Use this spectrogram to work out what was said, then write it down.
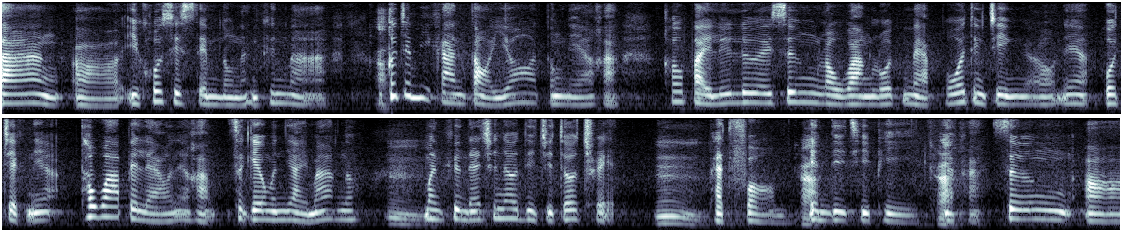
สร้าง ecosystem ตรงนั้นขึ้นมา ครับ ก็จะมีการต่อยอดตรงเนี้ยค่ะ เข้าไปเรื่อยๆ ซึ่งเราวาง roadmap เพราะว่าจริงๆแล้วเนี่ย project เนี้ยถ้าว่าไปแล้วเนี่ยค่ะสเกลมันใหญ่มากเนาะ อืม มันคือ National Digital Trade อืม แพลตฟอร์มครับ NDTP ครับนะคะซึ่งเอ่อ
